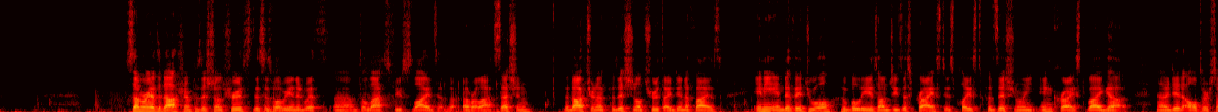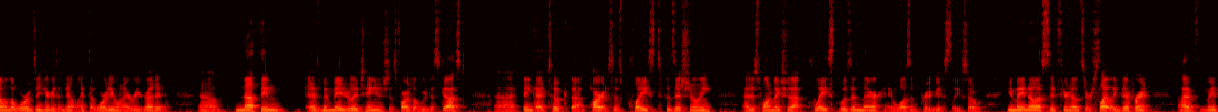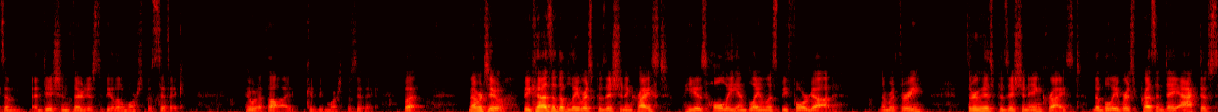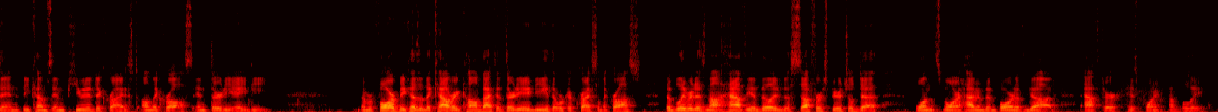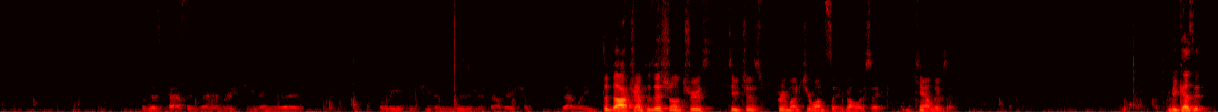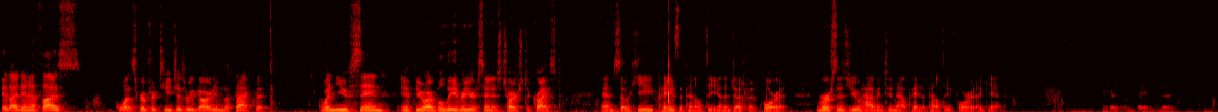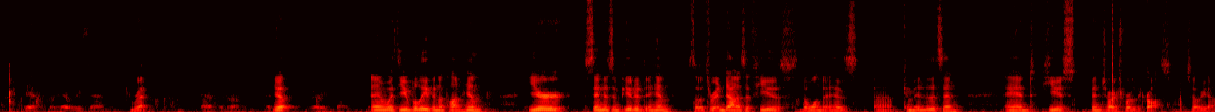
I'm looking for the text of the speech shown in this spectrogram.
Summary of the doctrine of positional truth. This is what we ended with um, the last few slides of, the, of our last session. The doctrine of positional truth identifies any individual who believes on Jesus Christ is placed positionally in Christ by God. Now, I did alter some of the words in here because I didn't like the wording when I reread it. Um, nothing has been majorly changed as far as what we discussed. Uh, I think I took that part that says placed positionally. I just want to make sure that placed was in there. It wasn't previously. So you may notice if your notes are slightly different, I've made some additions there just to be a little more specific. Who would have thought I could be more specific? But Number two, because of the believer's position in Christ, he is holy and blameless before God. Number three, through his position in Christ, the believer's present day act of sin becomes imputed to Christ on the cross in 30 AD. Number four, because of the Calvary Compact of 30 AD, the work of Christ on the cross, the believer does not have the ability to suffer spiritual death, once more having been born of God after his point of belief. So this passage then is refuting the belief that you can lose your salvation. Is that what he? The doctrine of positional truth teaches pretty much you're once saved, always saved. You can't lose it. Because it, it identifies what Scripture teaches regarding the fact that when you sin, if you are a believer, your sin is charged to Christ. And so he pays the penalty and the judgment for it, versus you having to now pay the penalty for it again. Because he paid the debt for every sin Right. at the cross. Yep. Very. And with you believing upon him, your sin is imputed to him. So it's written down as if he is the one that has uh, committed the sin, and he has been charged for the cross. So yeah.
